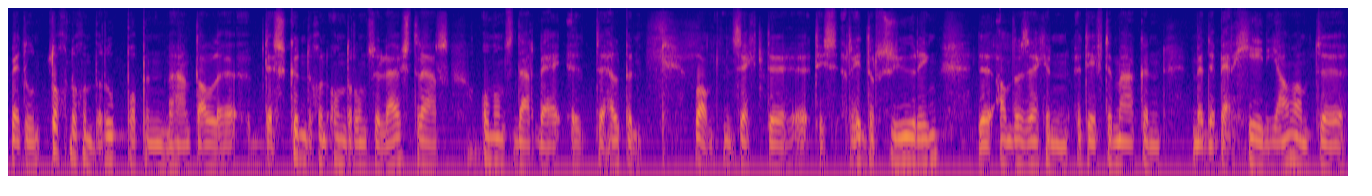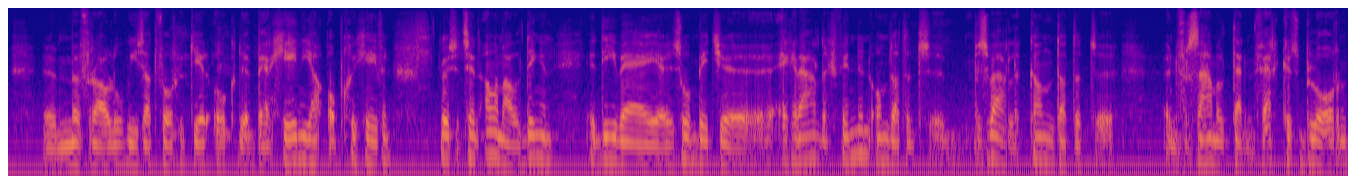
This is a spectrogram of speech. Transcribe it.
Wij doen toch nog een beroep op een aantal deskundigen onder onze luisteraars om ons daarbij te helpen. Want men zegt het is ridderzuring, de anderen zeggen het heeft te maken met de Bergenia, want mevrouw Louise had vorige keer ook de Bergenia opgegeven. Dus het zijn allemaal dingen die wij eh, zo'n beetje eh, eigenaardig vinden, omdat het eh, bezwaarlijk kan dat het een verzamelterm verkensbloren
